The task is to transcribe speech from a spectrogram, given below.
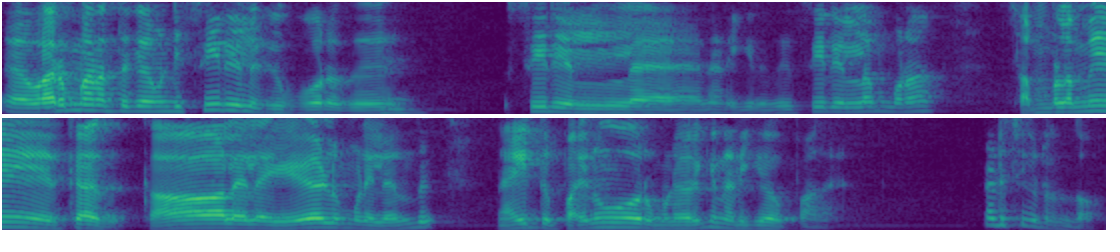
வருமானத்துக்கு வேண்டி சீரியலுக்கு போகிறது. சீரியலில் நடிக்கிறது. சீரியல்லாம் போனால் சம்பளமே இருக்காது. காலையில் ஏழு மணிலேருந்து நைட்டு பதினோரு மணி வரைக்கும் நடிக்க வைப்பாங்க. நடிச்சுக்கிட்டு இருந்தோம்.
